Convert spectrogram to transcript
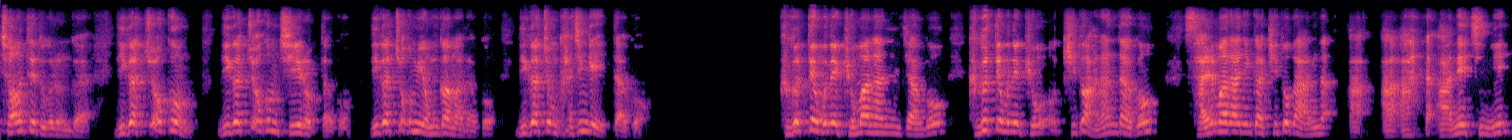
저한테도 그런 거야. 네가 조금, 네가 조금 지혜롭다고, 네가 조금 용감하다고, 네가 좀 가진 게 있다고. 그것 때문에 교만하는 자고, 그것 때문에 교, 기도 안 한다고, 살만하니까 기도가 안, 아, 아, 아, 안 해지니?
